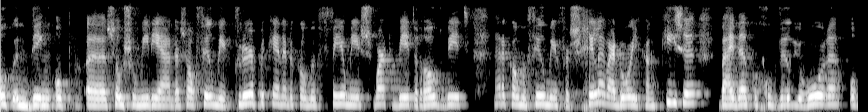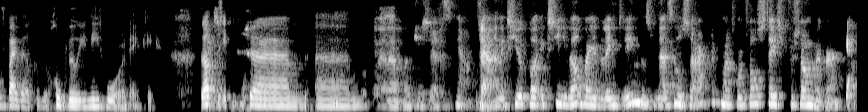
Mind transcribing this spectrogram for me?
ook een ding op uh, social media. Daar zal veel meer kleur bekennen. Er komen veel meer zwart-wit, rood-wit. Er komen veel meer verschillen, waardoor je kan kiezen bij welke groep wil je horen of bij welke groep wil je niet horen, denk ik. Dat is. Um, wat je zegt. Ja. ja, en ik zie ook wel, ik zie je wel bij je LinkedIn. Dat is inderdaad heel zakelijk, maar het wordt wel steeds persoonlijker. Ja,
